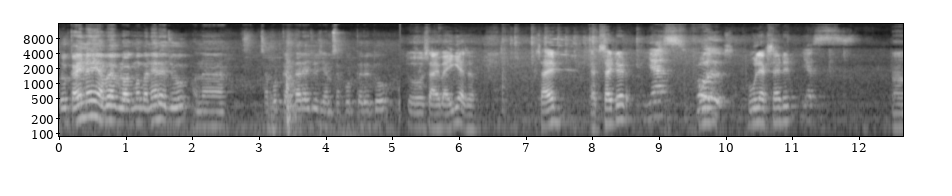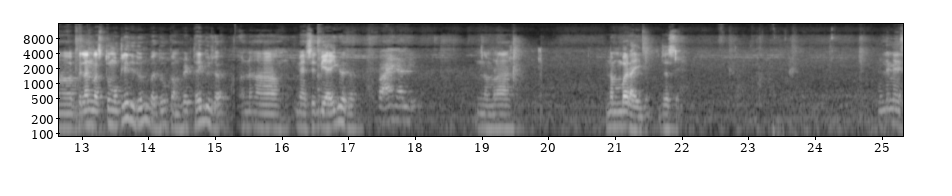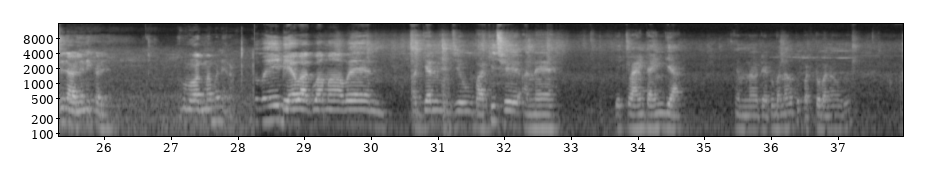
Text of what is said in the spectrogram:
તો કંઈ નહીં, હવે બ્લોગમાં બન્યા રહેજો અને સપોર્ટ કરતા રહેજો જેમ સપોર્ટ કર્યો તો. તો સાહેબ આવી ગયા છે? સાહેબ excited yes full full excited yes પેલાની વસ્તુ મોકલી દીધું ને બધું કમ્પ્લીટ થઈ ગયું છે. અને મેસેજ બી આવી ગયો છે. ફાઇનલી હમણાં નંબર આવી ગયો જશે. એટલે મેસેજ આવે નીકળી વ્લોગમાં બને તો ભાઈ બે વાગવામાં હવે અગિયાર મિનિટ જેવું બાકી છે અને એક ક્લાયન્ટ આવી ગયા. એમનો ટેટુ બનાવતો પટ્ટો બનાવતો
